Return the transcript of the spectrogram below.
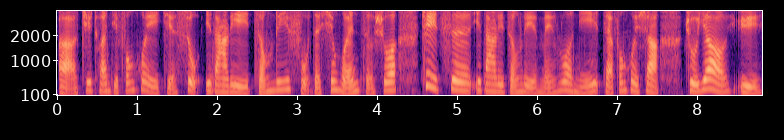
呃 G20 峰会结束，意大利总理府的新闻则说，这次意大利总理梅洛尼在峰会上主要与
